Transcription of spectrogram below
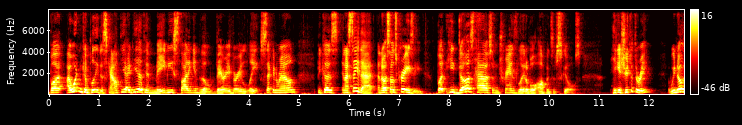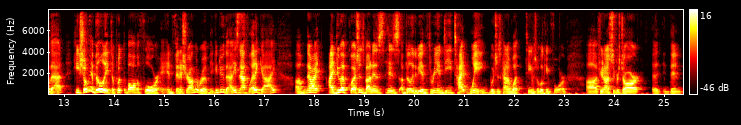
But I wouldn't completely discount the idea of him maybe sliding into the very, very late second round because, and I say that, I know it sounds crazy, but he does have some translatable offensive skills. He can shoot the three. We know that. He's shown the ability to put the ball on the floor and finish around the rim. He can do that. He's an athletic guy. Um, now, I, I do have questions about his his ability to be a 3 and D type wing, which is kind of what teams are looking for. Uh, if you're not a superstar, uh, then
